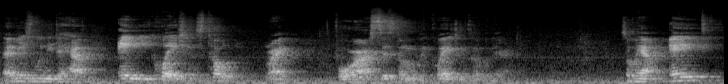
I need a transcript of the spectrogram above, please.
That means we need to have eight equations total, right? For our system of equations over there. So we have eight,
